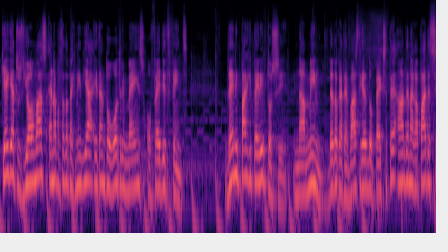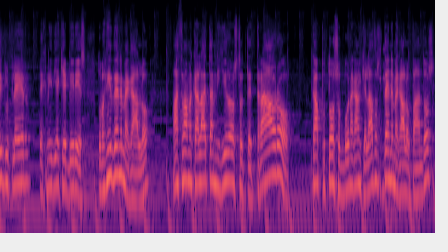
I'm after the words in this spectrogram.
Και για τους δυο μας, ένα από αυτά τα παιχνίδια ήταν το What Remains of Edith Finch. Δεν υπάρχει περίπτωση να μην δεν το κατεβάσετε και δεν το παίξετε αν δεν αγαπάτε single player παιχνίδια και εμπειρίες. Το παιχνίδι δεν είναι μεγάλο. Αν θυμάμαι καλά, ήταν γύρω στο τετράωρο. Κάπου τόσο μπορεί να κάνω και λάθος. Δεν είναι μεγάλο πάντως.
